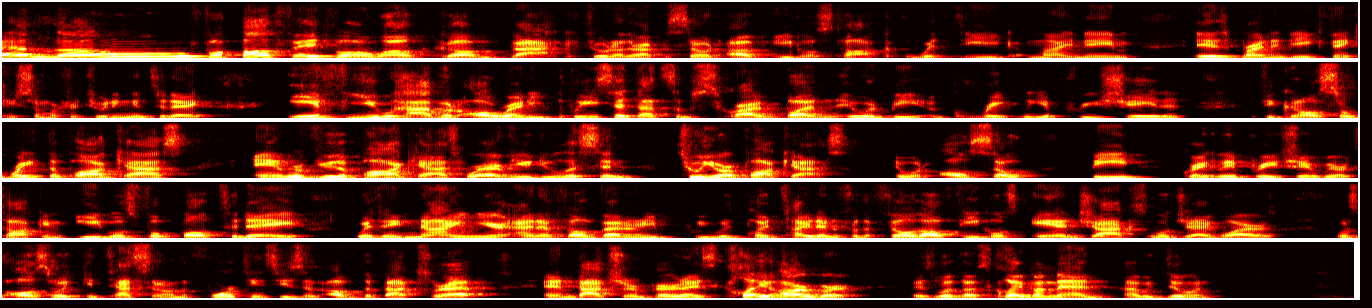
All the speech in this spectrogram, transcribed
Hello, football faithful, and welcome back to another episode of Eagles Talk with Deeg. My name is Brendan Deeg. Thank you so much for tuning in today. If you haven't already, please hit that subscribe button. It would be greatly appreciated. If you can also rate the podcast and review the podcast wherever you do listen to your podcast, it would also be greatly appreciated. We are talking Eagles football today with a nine-year NFL veteran. He played tight end for the Philadelphia Eagles and Jacksonville Jaguars. Was also a contestant on the 14th season of The Bachelorette and Bachelor in Paradise. Clay Harbor is with us. Clay, my man, how we doing?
